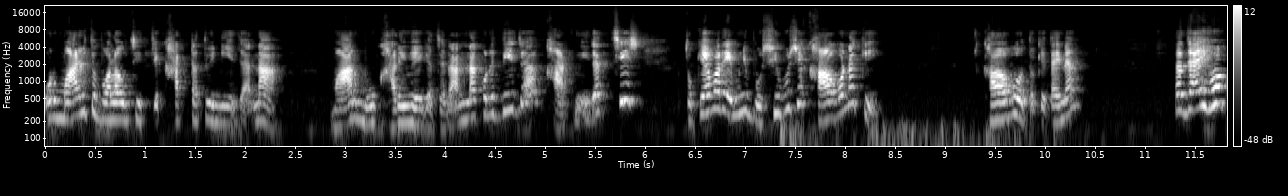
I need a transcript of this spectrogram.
ওর মারই তো বলা উচিত যে, খাটটা তুই নিয়ে যা। না মার মুখ হাড়ি হয়ে গেছে। রান্না করে দিয়ে যা, খাট নিয়ে যাচ্ছিস, তোকে আবার এমনি বসিয়ে বসিয়ে খাওয়াবো নাকি? খাওয়াবো তোকে, তাই না? তা যাই হোক,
